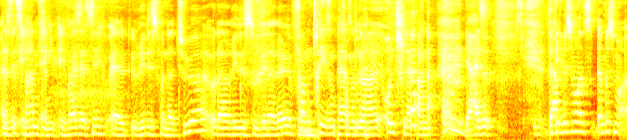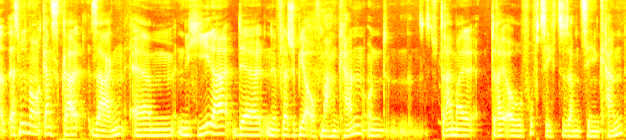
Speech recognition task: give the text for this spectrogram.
das ist ich, Wahnsinn. Ich, ich weiß jetzt nicht, äh, du redest von der Tür oder redest du generell vom vom Tresenpersonal und Schleppern. Ja, also da müssen wir uns, da müssen wir, das müssen wir ganz klar sagen. Ähm, nicht jeder, der eine Flasche Bier aufmachen kann und dreimal 3,50 Euro zusammenzählen kann,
